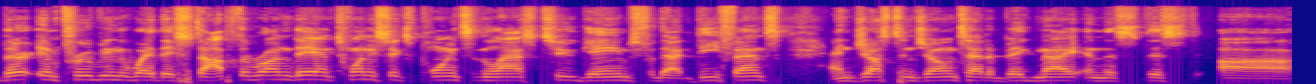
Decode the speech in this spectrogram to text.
they're improving the way they stop the run, Dan. 26 points in the last two games for that defense, and Justin Jones had a big night, and this this uh,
